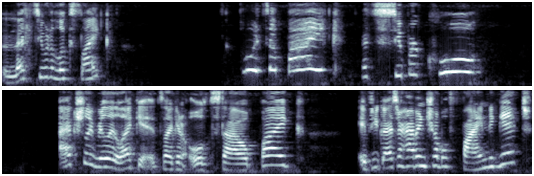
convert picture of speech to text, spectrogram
let's see what it looks like. Oh, it's a bike. That's super cool. I actually really like it. It's like an old style bike. If you guys are having trouble finding it,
